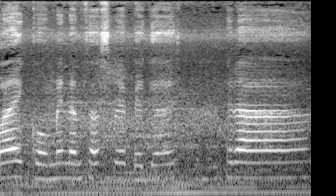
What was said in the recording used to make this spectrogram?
like, komen, dan subscribe ya guys. Dadah.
